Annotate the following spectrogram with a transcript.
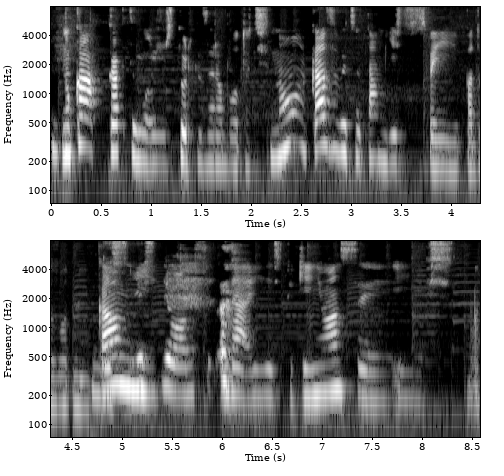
Ну как, как ты можешь столько заработать? Но оказывается, там есть свои подводные камни. Есть нюансы. Да, есть такие нюансы. И вот.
